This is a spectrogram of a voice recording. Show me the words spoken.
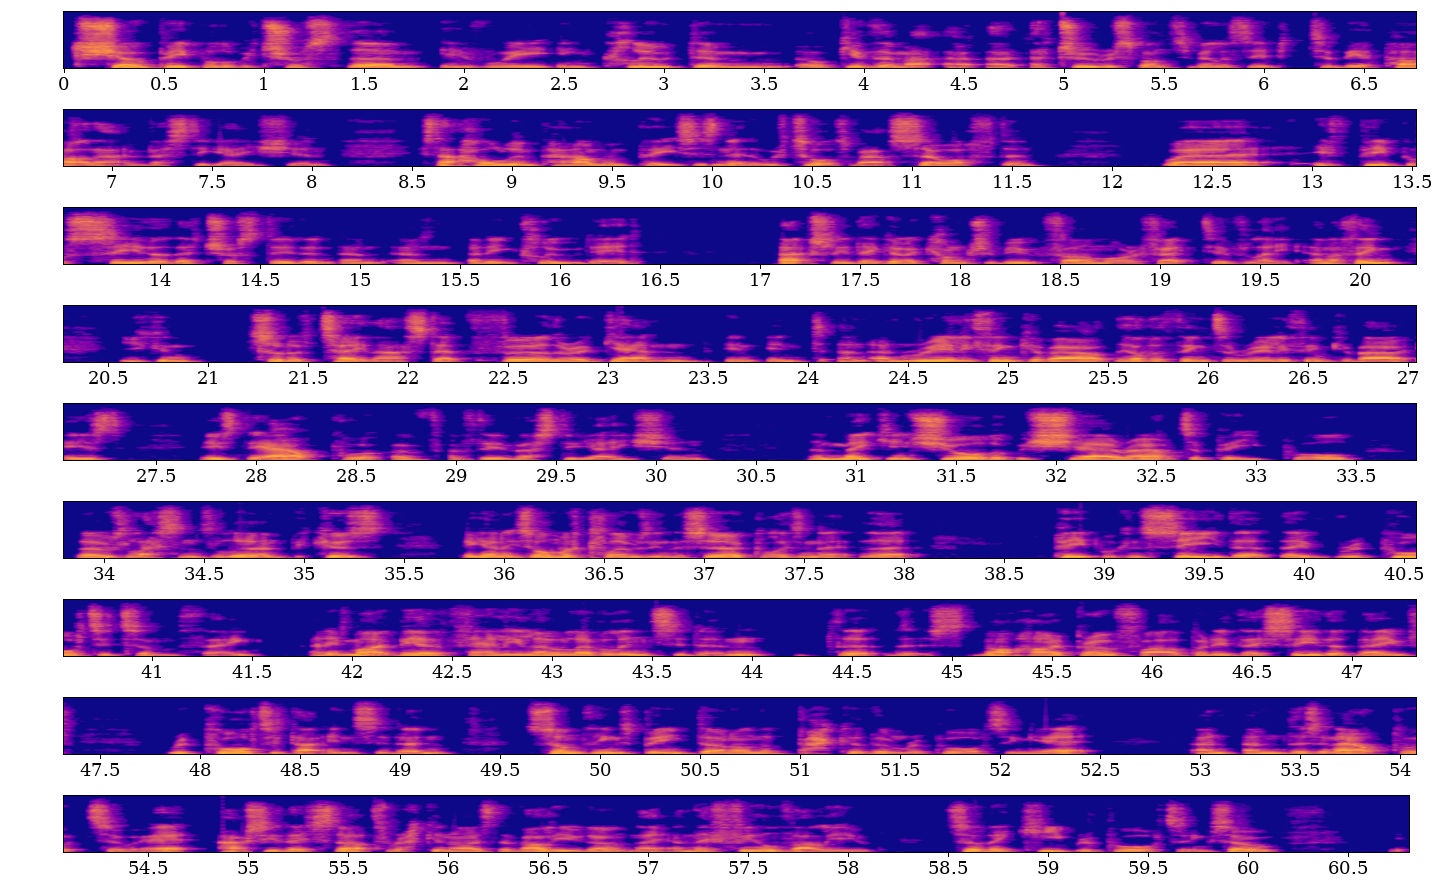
show people that we trust them, if we include them or give them a, a, a, true responsibility to be a part of that investigation, it's that whole empowerment piece, isn't it, that we've talked about so often where if people see that they're trusted and, and, and, and included, actually they're going to contribute far more effectively. And I think you can sort of take that step further again in, in and, and really think about the other thing to really think about is is the output of, of the investigation and making sure that we share out to people those lessons learned because again it's almost closing the circle isn't it that people can see that they've reported something and it might be a fairly low level incident that, that's not high profile, but if they see that they've reported that incident, something's been done on the back of them reporting it, and, and there's an output to it, actually they start to recognize the value, don't they? And they feel valued. So they keep reporting. So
